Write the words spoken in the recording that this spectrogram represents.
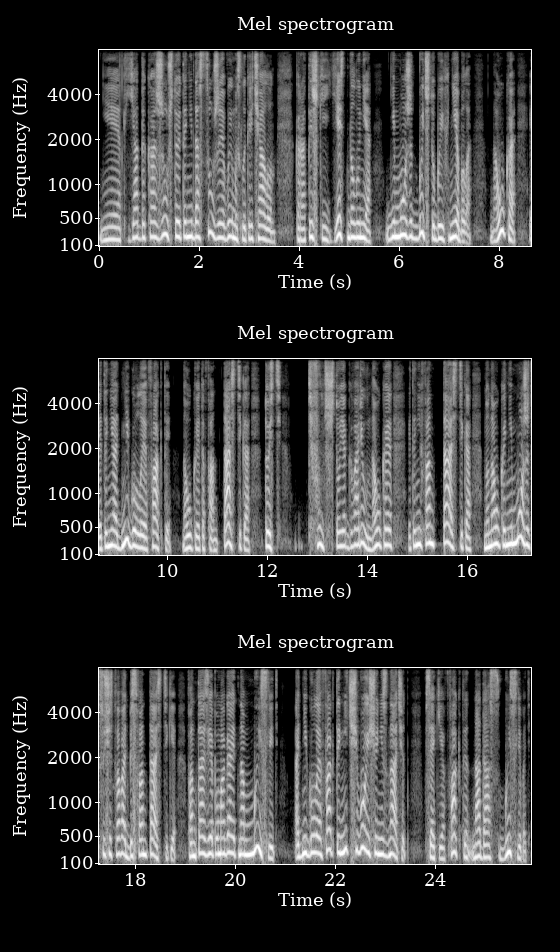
«Нет, я докажу, что это не досужие вымыслы!» — кричал он. «Коротышки есть на Луне! Не может быть, чтобы их не было! Наука — это не одни голые факты, наука — это фантастика, то есть Тьфу, что я говорю, наука — это не фантастика, но наука не может существовать без фантастики. Фантазия помогает нам мыслить. Одни голые факты ничего еще не значат. Всякие факты надо осмысливать.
